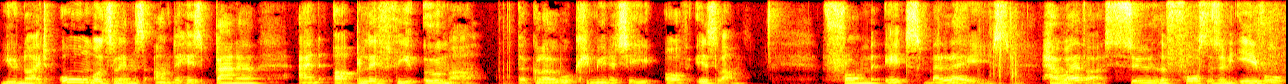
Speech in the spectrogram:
unite all Muslims under his banner, and uplift the Ummah, the global community of Islam, from its malaise. However, soon the forces of evil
